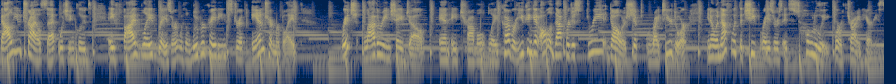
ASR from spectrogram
value trial set, which includes a five blade razor with a lubricating strip and trimmer blade rich lathering shave gel, and a travel blade cover. You can get all of that for just $3 shipped right to your door. You know, enough with the cheap razors, it's totally worth trying Harry's.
